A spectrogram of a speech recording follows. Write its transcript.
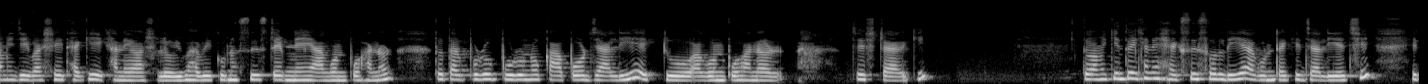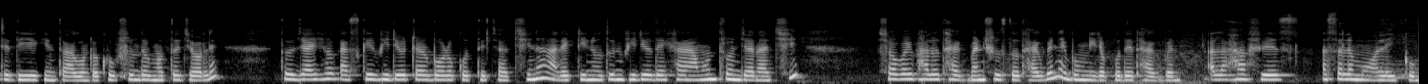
আমি যে বাসায় থাকি, এখানে আসলে ওইভাবে কোনো সিস্টেম নেই আগুন পোহানোর। তো তার পুরো পুরনো কাপড় জ্বালিয়ে একটু আগুন পোহানোর চেষ্টা আর কি। তো আমি কিন্তু এখানে হ্যাক্সিসোল দিয়ে আগুনটাকে জ্বালিয়েছি। এটা দিয়ে কিন্তু আগুনটা খুব সুন্দর মতো জ্বলে। তো যাই হোক, আজকের ভিডিওটা আর বড় করতে চাচ্ছি না। আর একটি নতুন ভিডিও দেখার আমন্ত্রণ জানাচ্ছি। সবাই ভালো থাকবেন সুস্থ থাকবেন এবং নিরাপদে থাকবেন। আল্লাহ হাফিজ। আসসালামু আলাইকুম।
